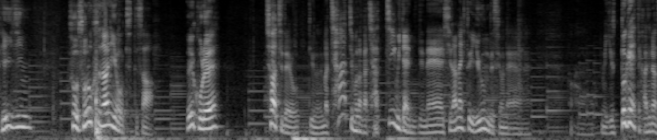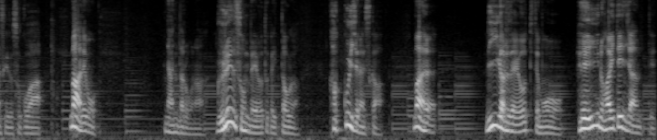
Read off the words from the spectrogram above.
テイジン、そう、その靴何よって言ってさ、え、これ？チャーチだよっていうので、まあ、チャーチもなんかチャッチーみたいってね、知らない人言うんですよね。言っとけって感じなんですけど、そこは。まあでも、なんだろうな、グレンソンだよとか言った方がかっこいいじゃないですか。まあ、リーガルだよって言っても、へえ、いいの履いてんじゃんって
